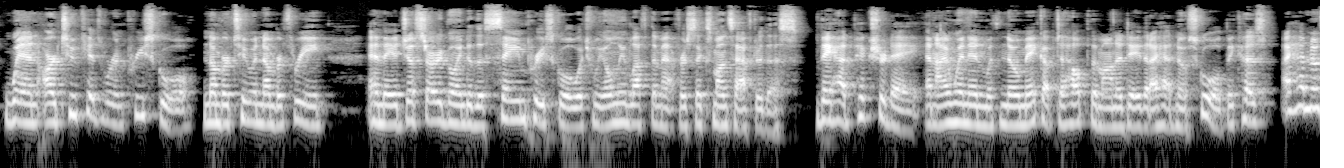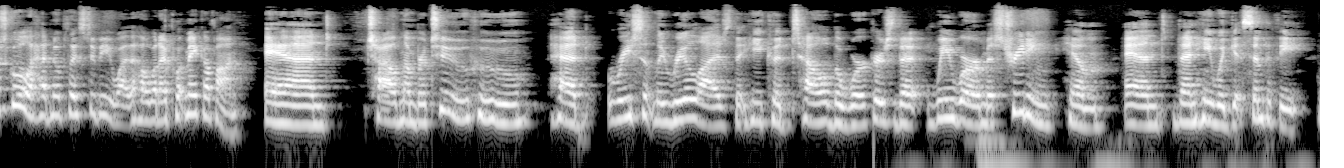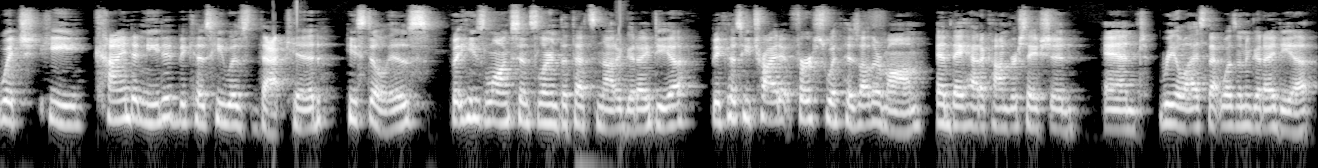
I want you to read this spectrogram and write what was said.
when our two kids were in preschool, number 2 and number 3, and they had just started going to the same preschool, which we only left them at for six months after this. They had picture day, and I went in with no makeup to help them on a day that I had no school because I had no school. I had no place to be. Why the hell would I put makeup on? And child number two, who had recently realized that he could tell the workers that we were mistreating him and then he would get sympathy, which he kind of needed because he was that kid. He still is, but he's long since learned that that's not a good idea because he tried it first with his other mom and they had a conversation and realized that wasn't a good idea.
